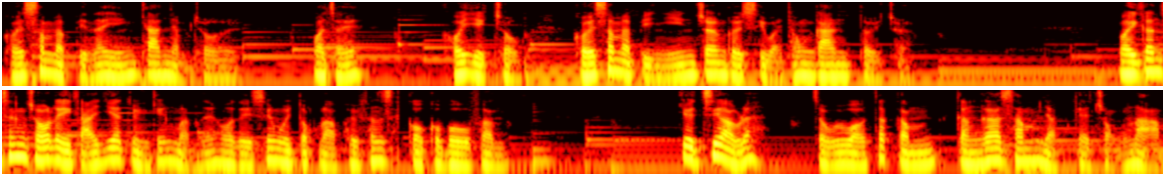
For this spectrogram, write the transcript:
佢心入边咧已經奸淫咗佢；或者佢亦做，佢心入边已經將佢視為通奸對象。為更清楚理解呢一段經文咧，我哋先會獨立去分析各個部分，跟住之後咧就會獲得咁更加深入嘅總覽，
